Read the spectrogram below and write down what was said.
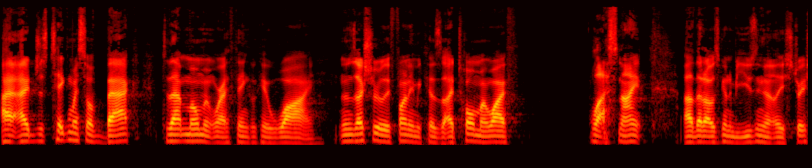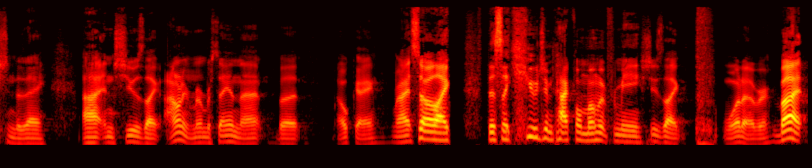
I, I just take myself back to that moment where I think, okay, why? And it was actually really funny because I told my wife last night uh, that I was going to be using that illustration today, uh, and she was like, I don't even remember saying that, but okay, right? So like this like huge impactful moment for me. She's like, whatever, but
